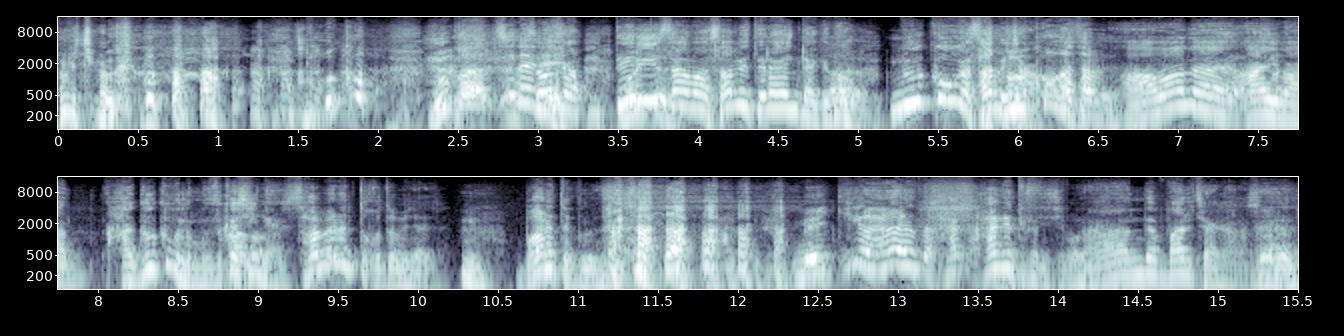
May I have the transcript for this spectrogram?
冷めちゃう。僕は僕は常にそうかテリーさんは冷めてないんだけど向こうが冷めちゃう。向こうが冷め合わない愛は育むの難しいね。冷めるってことみたいな、バレてくるんです メッキが剥げて剥げてきてしまう。なんでバレちゃうからね。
